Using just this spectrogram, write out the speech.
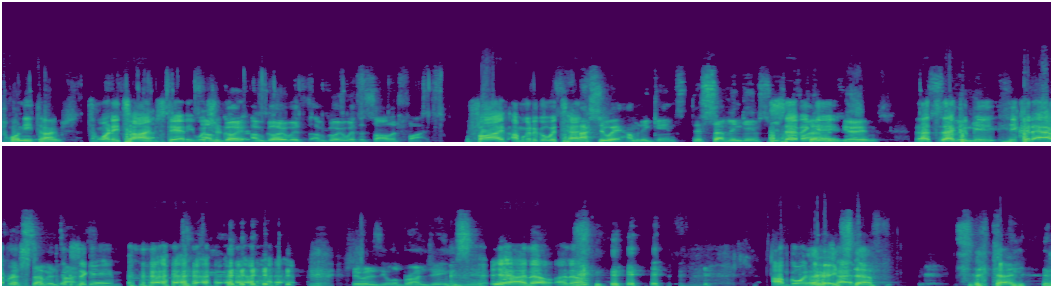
20 times. Twenty times, Danny. What's I'm your going. number? I'm going with. I'm going with a solid five. five? I'm going to go with ten. Actually, wait. How many games? There's seven games. Three Seven games. Seven games. That's that seven could be. He could average That's seven two picks a times. game. what is he? LeBron James. yeah, I know. I know. I'm going All with right, ten. Steph. Ten. I'm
